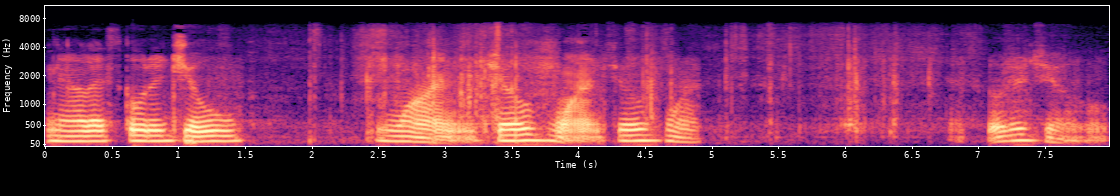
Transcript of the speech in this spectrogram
Now let's go to Job 1. Job 1. Job 1. Let's go to Job.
